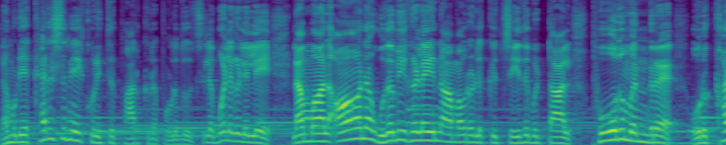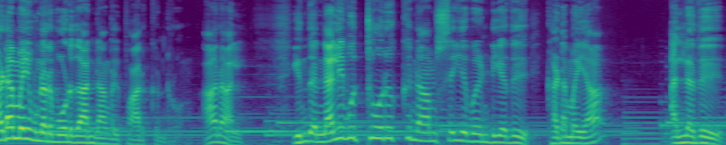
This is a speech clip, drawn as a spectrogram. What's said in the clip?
நம்முடைய கரிசனையை குறித்து பார்க்கிற பொழுது சில வேளைகளிலே நம்மால் ஆன உதவிகளை நாம் அவர்களுக்கு செய்துவிட்டால் போதும் என்ற ஒரு கடமை உணர்வோடு தான் நாங்கள் பார்க்கின்றோம். ஆனால் இந்த நலிவுற்றோருக்கு நாம் செய்ய வேண்டியது கடமையா? அல்லது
